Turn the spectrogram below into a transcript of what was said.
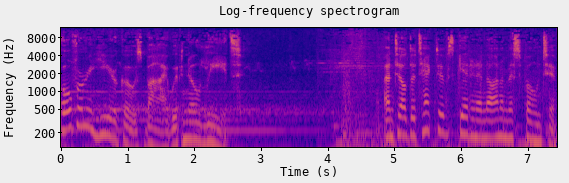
Over a year goes by with no leads. Until detectives get an anonymous phone tip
